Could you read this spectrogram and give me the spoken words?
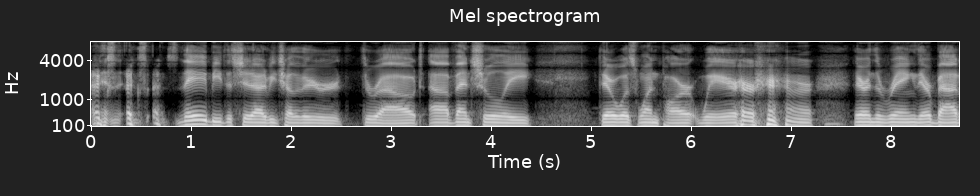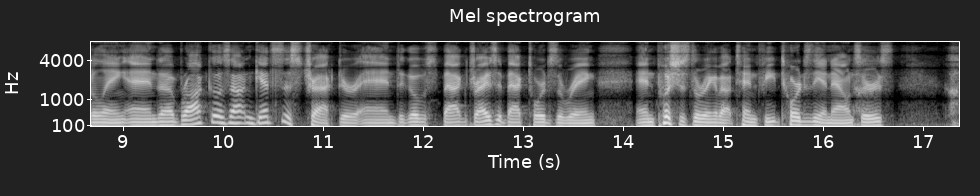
X X X. they beat the shit out of each other throughout. Uh, eventually, there was one part where they're in the ring, they're battling, and uh, Brock goes out and gets this tractor and goes back, drives it back towards the ring, and pushes the ring about 10 feet towards the announcers. God.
